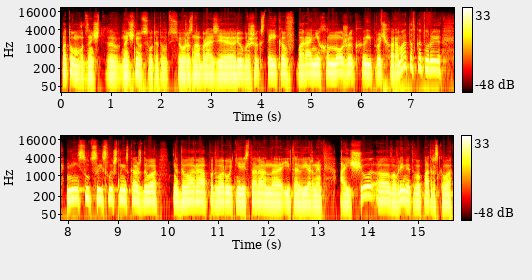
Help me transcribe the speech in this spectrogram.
потом вот, значит, начнется вот это вот все разнообразие ребрышек, стейков, бараньих ножек и прочих ароматов, которые несутся и слышны из каждого двора, подворотни, ресторана и таверны. А еще а, во время этого патрского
